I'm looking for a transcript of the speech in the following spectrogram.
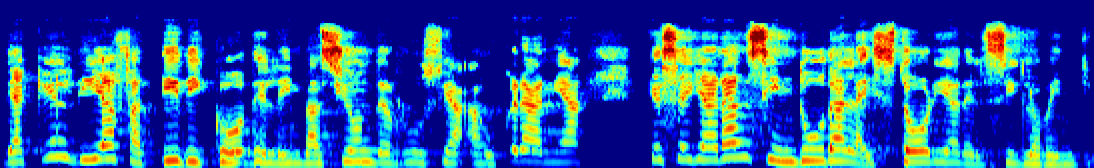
de aquel día fatídico de la invasión de Rusia a Ucrania, que sellarán sin duda la historia del siglo XXI.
